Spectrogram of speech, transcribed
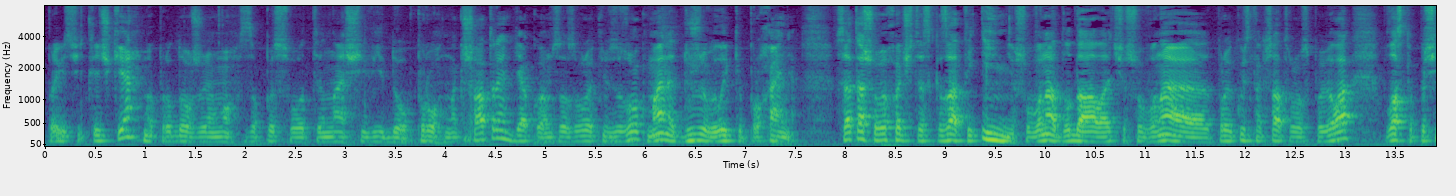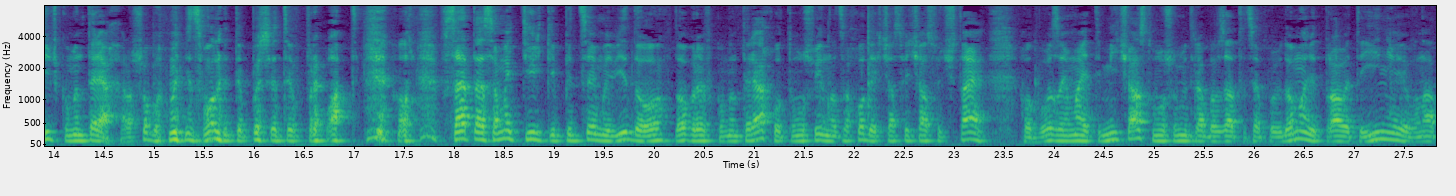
Привіт, світлячки. Ми продовжуємо записувати наші відео про накшатри. Дякую вам за зворотній зв'язок. У мене дуже велике прохання. Все те, що ви хочете сказати Інні, щоб вона додала, чи щоб вона про якусь накшатру розповіла, будь ласка, пишіть в коментарях. Хорошо, бо мені дзвоните, пишете в приват. Все те саме тільки під цими відео. Добре в коментарях, тому що він заходить час від часу читає. От, ви займаєте мій час, тому що мені треба взяти це повідомлення, відправити Інні, і вона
